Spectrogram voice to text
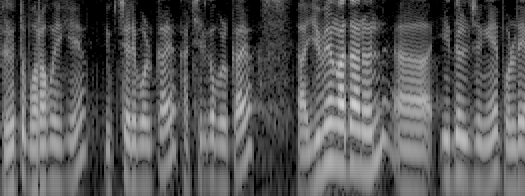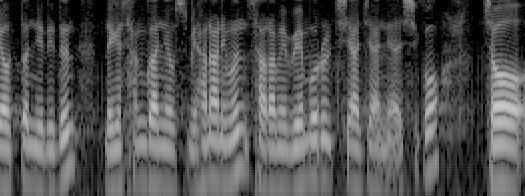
음. 그리고 또 뭐라고 얘기해요? 6절에 볼까요? 같이 읽어볼까요? 아, 유명하다는 아, 이들 중에 본래 어떤 일이든 내게 상관이 없으며 하나님은 사람의 외모를 취하지 아니하시고 저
